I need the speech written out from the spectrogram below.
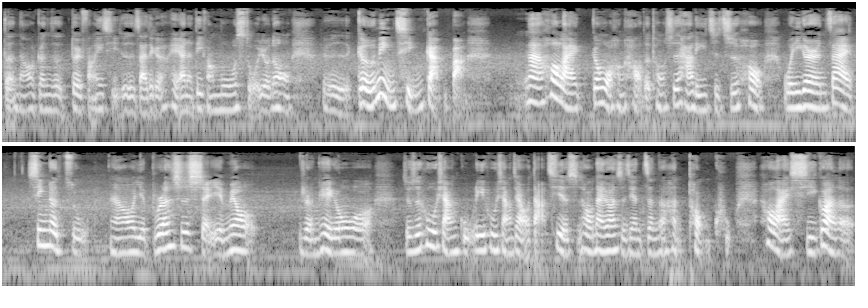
灯，然后跟着对方一起，就是在这个黑暗的地方摸索，有那种就是革命情感吧。那后来跟我很好的同事他离职之后，我一个人在新的组，然后也不认识谁，也没有人可以跟我就是互相鼓励、互相叫我打气的时候，那段时间真的很痛苦。后来习惯了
